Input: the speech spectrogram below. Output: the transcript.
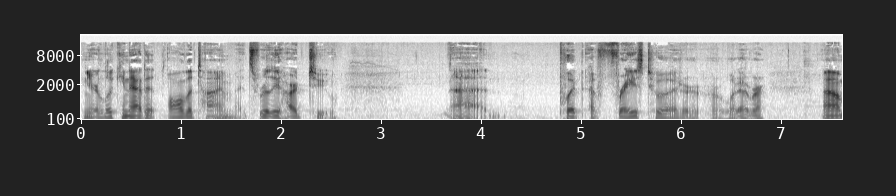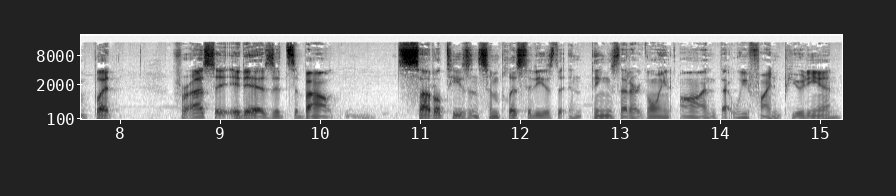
and you're looking at it all the time, it's really hard to uh, put a phrase to it or, or whatever. Um, but for us, it, it is. It's about subtleties and simplicities and things that are going on that we find beauty in,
